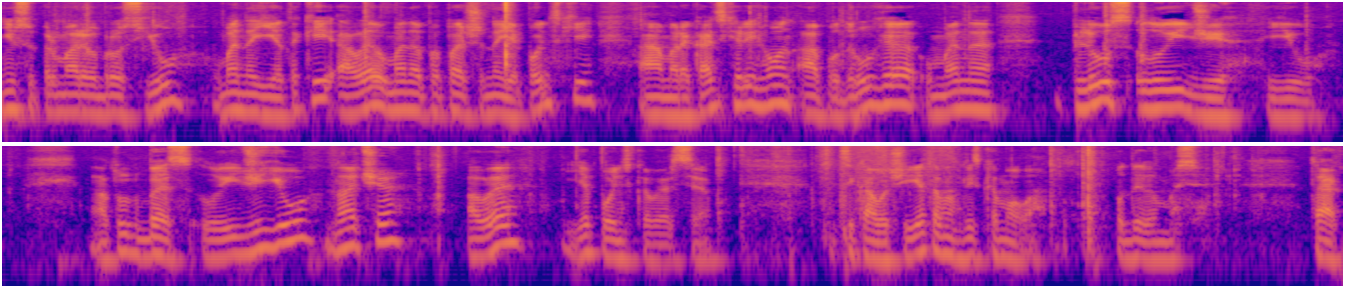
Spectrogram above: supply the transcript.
New Super Mario Bros. U. У мене є такий, але у мене, по-перше, не японський, а американський регіон. А по-друге, у мене плюс Luigi U. А тут без Luigi U, наче, але японська версія. Цікаво, чи є там англійська мова. Подивимося. Так.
